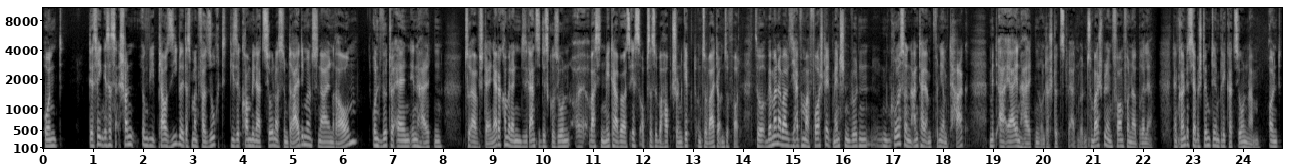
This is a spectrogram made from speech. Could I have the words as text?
Und deswegen ist es schon irgendwie plausibel, dass man versucht, diese Kombination aus dem dreidimensionalen Raum und virtuellen Inhalten zu erstellen. Ja, da kommen wir dann in diese ganze Diskussion, äh, was ein Metaverse ist, ob es das überhaupt schon gibt und so weiter und so fort. So, wenn man aber sich einfach mal vorstellt, Menschen würden einen größeren Anteil von ihrem Tag mit AR-Inhalten unterstützt werden würden, zum Beispiel in Form von einer Brille, dann könnte es ja bestimmte Implikationen haben. Und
